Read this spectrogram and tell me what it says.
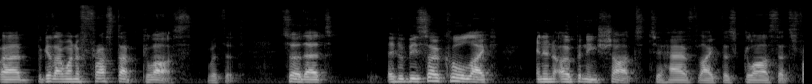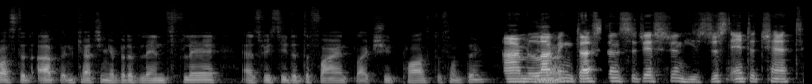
uh, because I want to frost up glass with it, so that it would be so cool, like in an opening shot, to have like this glass that's frosted up and catching a bit of lens flare as we see the Defiant like shoot past or something. I'm know? loving Dustin's suggestion. He's just entered chat.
